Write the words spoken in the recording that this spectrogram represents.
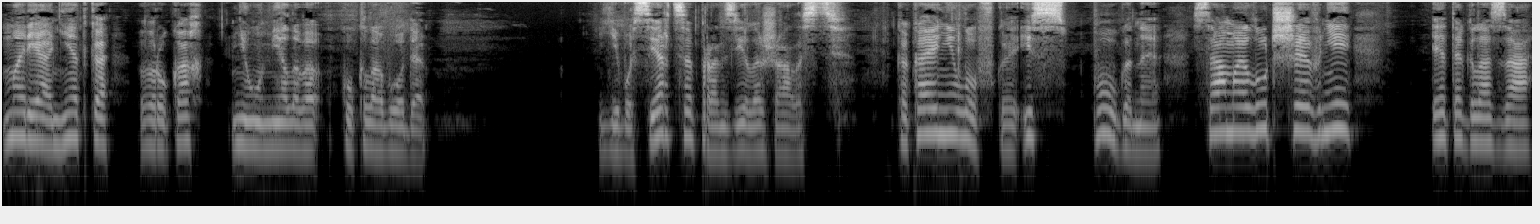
марионетка в руках неумелого кукловода. Его сердце пронзила жалость. Какая неловкая, испуганная. Самое лучшее в ней — это глаза,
